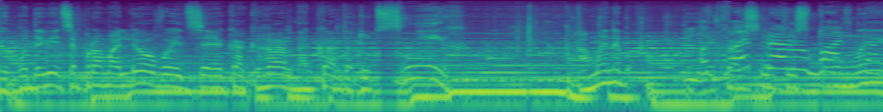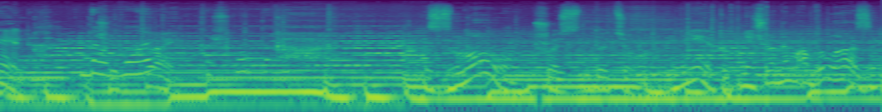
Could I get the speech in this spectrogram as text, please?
Ви подивіться, промальовується, яка гарна карта. Тут сніг. А ми не якась якийсь тунель. Чекай. Знову щось до цього? Ні, тут нічого нема. Вилазимо,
